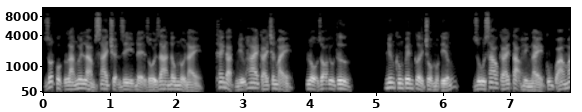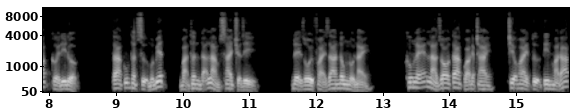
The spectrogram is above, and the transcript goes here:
rốt cuộc là ngươi làm sai chuyện gì để rồi ra nông nổi này, thanh đặt nhíu hai cái chân mày, lộ rõ ưu tư. Nhưng không quên cười trộm một tiếng, dù sao cái tạo hình này cũng quá mắc cười đi được. Ta cũng thật sự muốn biết, bản thân đã làm sai chuyện gì, để rồi phải ra nông nổi này. Không lẽ là do ta quá đẹp trai, triệu hoài tự tin mà đáp,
